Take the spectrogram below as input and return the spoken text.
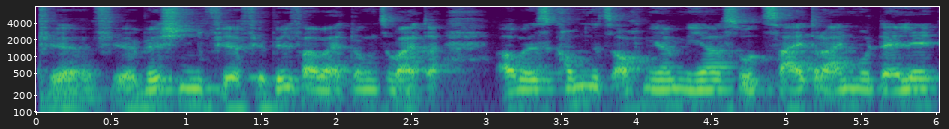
für, für Vision, für, für Bildverarbeitung und so weiter. Aber es kommen jetzt auch mehr und mehr so Zeitreihenmodelle,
